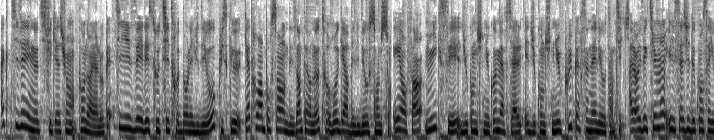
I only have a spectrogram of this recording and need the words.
activer les notifications pour ne rien louper, utiliser les sous-titres dans les vidéos puisque 80% des internautes regardent des vidéos sans le son. Et enfin, mixer du contenu commercial et du contenu plus personnel et authentique. Alors effectivement, il s'agit de conseils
